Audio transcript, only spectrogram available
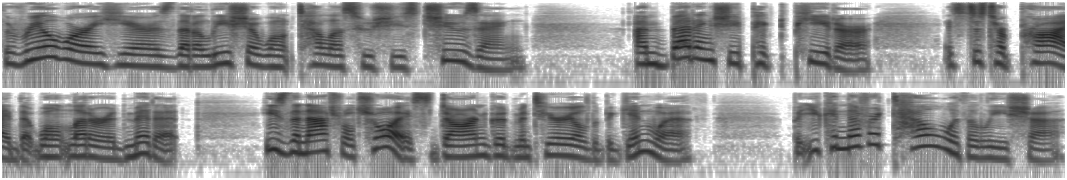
The real worry here is that Alicia won't tell us who she's choosing. I'm betting she picked Peter. It's just her pride that won't let her admit it. He's the natural choice, darn good material to begin with. But you can never tell with Alicia,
